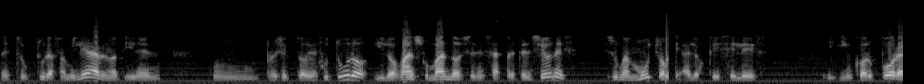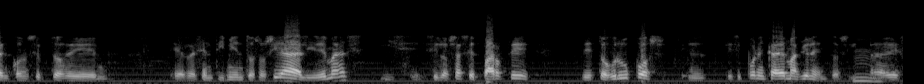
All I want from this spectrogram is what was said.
estructura familiar, no tienen un proyecto de futuro y los van sumando en esas pretensiones, suman mucho a los que se les incorporan conceptos de eh, resentimiento social y demás y se, se los hace parte de estos grupos que se ponen cada vez más violentos y mm. cada vez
